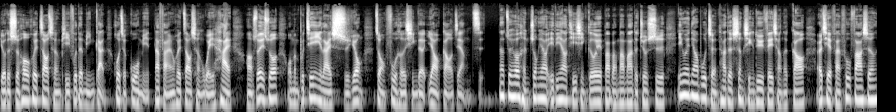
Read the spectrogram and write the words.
有的时候会造成皮肤的敏感或者过敏，那反而会造成危害。啊，所以说我们不建议来使用这种复合型的药膏这样子。那最后很重要，一定要提醒各位爸爸妈妈的就是，因为尿布疹它的盛行率非常的高，而且反复发生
